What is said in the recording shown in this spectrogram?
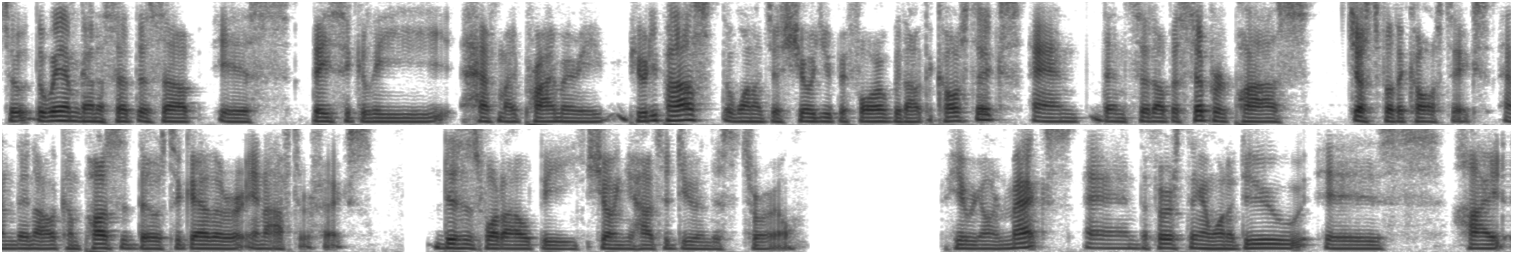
So the way I'm going to set this up is basically have my primary beauty pass, the one I just showed you before without the caustics, and then set up a separate pass just for the caustics, and then I'll composite those together in After Effects. This is what I'll be showing you how to do in this tutorial. Here we are in Max, and the first thing I want to do is hide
